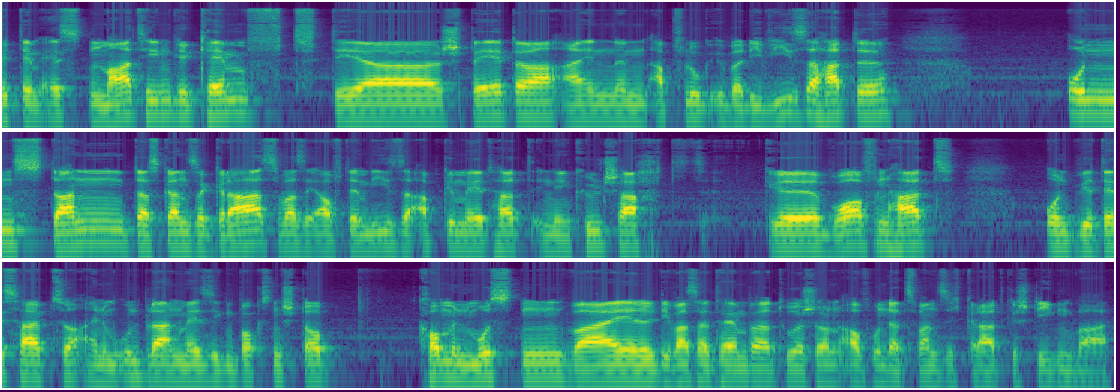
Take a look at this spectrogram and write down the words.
mit dem Aston Martin gekämpft, der später einen Abflug über die Wiese hatte, uns dann das ganze Gras, was er auf der Wiese abgemäht hat, in den Kühlschacht geworfen hat und wir deshalb zu einem unplanmäßigen Boxenstopp kommen mussten, weil die Wassertemperatur schon auf 120 Grad gestiegen war.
